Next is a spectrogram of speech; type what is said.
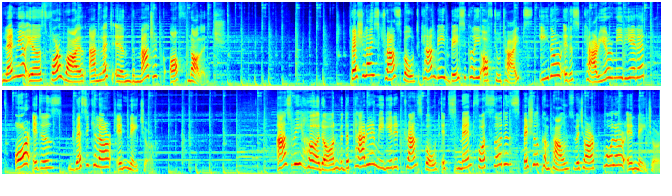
Lend me your ears for a while and let in the magic of knowledge. Specialized transport can be basically of two types either it is carrier mediated or it is vesicular in nature. As we heard on with the carrier mediated transport, it's meant for certain special compounds which are polar in nature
